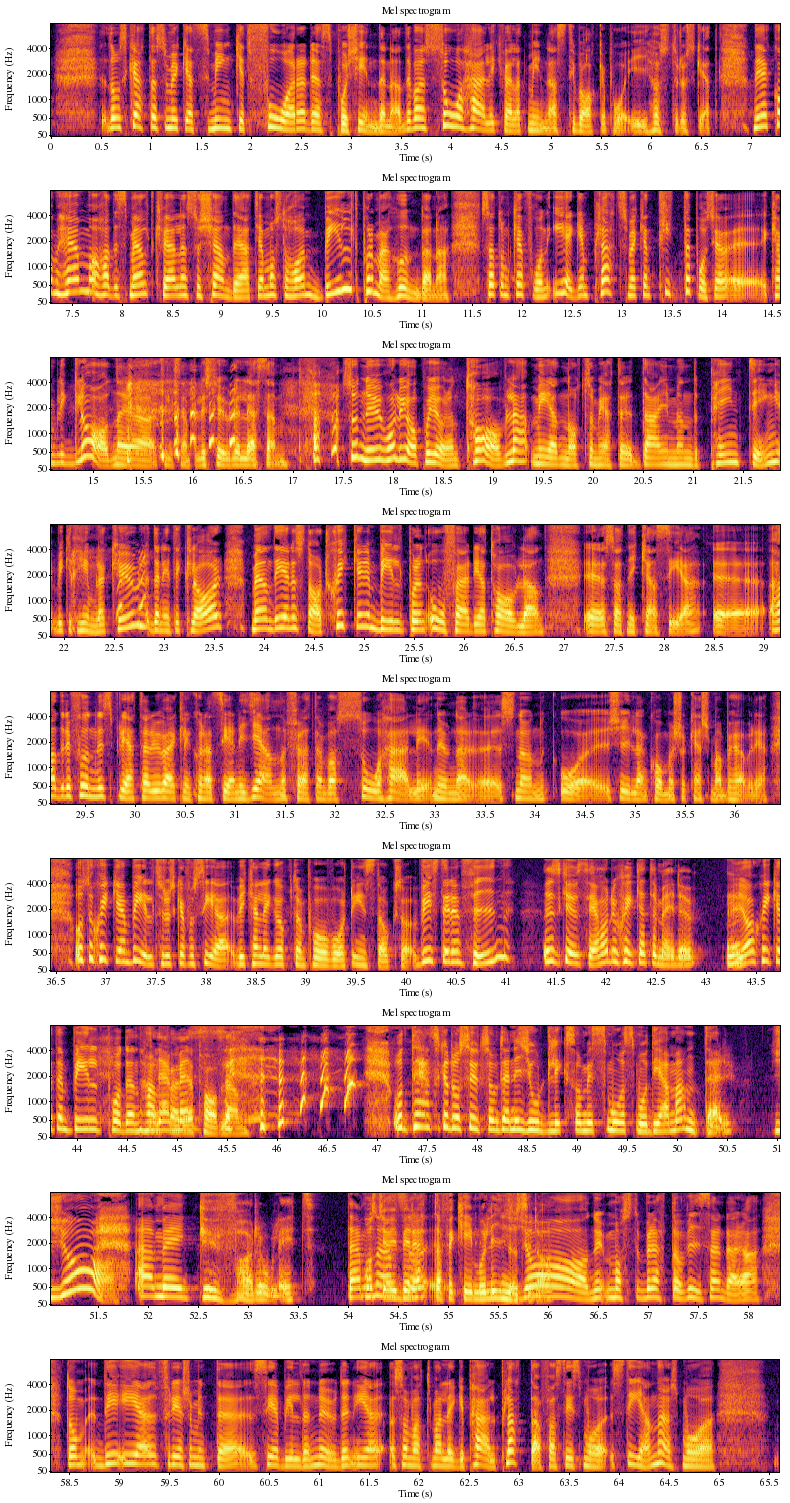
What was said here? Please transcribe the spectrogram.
De skrattade så mycket att sminket fårades på kinderna. Det var en så härlig kväll att minnas tillbaka på i höstrusket. När jag kom hem och hade smält kvällen så kände jag att jag måste ha en bild på de här hundarna så att de kan få en egen plats som jag kan titta på så jag eh, kan bli glad när jag till exempel är sur eller ledsen. Så nu håller jag på att göra en tavla med något som heter Diamond Painting, vilket är himla kul. Den är inte klar, men det är den snart. Skickar en bild på den ofärdiga tavlan eh, så att ni kan se. Eh, hade det funnits biljett hade vi verkligen kunnat se den igen för att den var så härlig. Nu när eh, snön och kylan kommer så kanske man behöver det. Och skickar jag en bild så du ska få se. Vi kan lägga upp den på vårt Insta också. Visst är den fin? Nu ska vi se. Har du skickat till mig nu? Mm. Jag har skickat en bild på den halvfärdiga Nej, men... tavlan. och den ska då se ut som den är gjord liksom med små, små diamanter. Ja! Ja, men gud vad roligt. Det här måste jag ju alltså, berätta för Kim och Linus ja, idag. Ja, nu måste berätta och visa den där. De, det är, för er som inte ser bilden nu, den är som att man lägger pärlplatta fast det är små stenar, små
